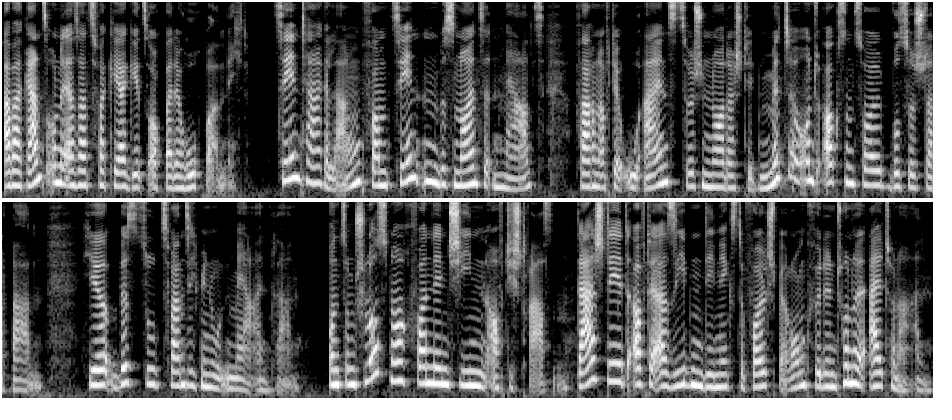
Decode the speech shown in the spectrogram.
Aber ganz ohne Ersatzverkehr geht's auch bei der Hochbahn nicht. Zehn Tage lang, vom 10. bis 19. März, fahren auf der U1 zwischen Norderstedt Mitte und Ochsenzoll Busse statt Bahn. Hier bis zu 20 Minuten mehr einplanen. Und zum Schluss noch von den Schienen auf die Straßen. Da steht auf der A7 die nächste Vollsperrung für den Tunnel Altona an.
